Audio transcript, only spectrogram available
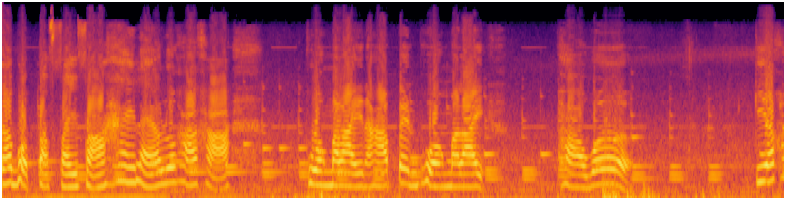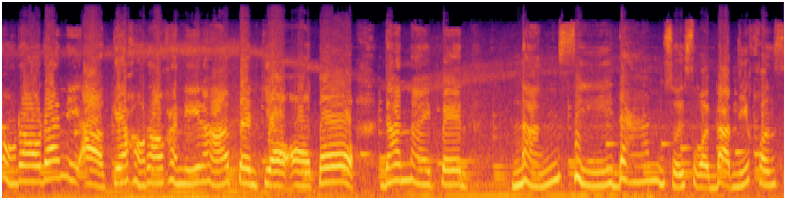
ระบบปรับไฟฟ้าให้แล้วลูกค้าค่ะพวงมาลัยนะคะ เป็นพวงมาลัย power เกียร์ของเราด้านนี้อ่าเกียร์ของเราคันนี้นะคะ เป็นเกียร์ออโต้ด้านในเป็นหนังสีดำสวยๆ แบบนี้คอนโซ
